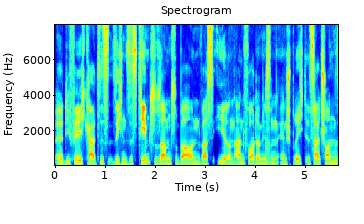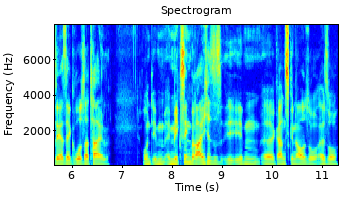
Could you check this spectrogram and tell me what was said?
die Fähigkeit, sich ein System zusammenzubauen, was ihren Anfordernissen entspricht, ist halt schon ein sehr, sehr großer Teil. Und im, im Mixing-Bereich ist es e-, eben äh, ganz genauso. Also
